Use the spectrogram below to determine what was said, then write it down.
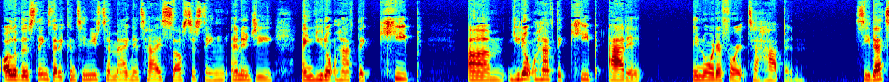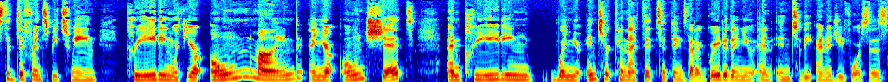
all of those things that it continues to magnetize self-sustaining energy and you don't have to keep um you don't have to keep at it in order for it to happen. See, that's the difference between creating with your own mind and your own shit and creating when you're interconnected to things that are greater than you and into the energy forces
